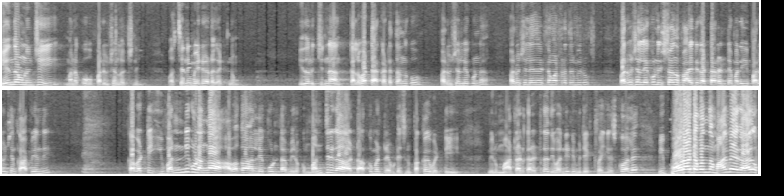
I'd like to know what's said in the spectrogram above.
కేంద్రం నుంచి మనకు పర్మిషన్లు వచ్చినాయి. వస్తేనే మేడిగడ్డ కట్టినాం. ఇదొక చిన్న కలవట్ట కట్టేందుకు పర్మిషన్ లేకుండా? పర్మిషన్ లేదని ఎట్లా మాట్లాడతారు మీరు? పర్మిషన్ లేకుండా ఇష్టంగా ప్రాజెక్ట్ కట్టారంటే మరి ఈ పర్మిషన్ కాపీ కాబట్టి ఇవన్నీ కూడా అవగాహన లేకుండా మీరు ఒక మంత్రిగా డాక్యుమెంటరీ ఎవిడెన్స్ని పక్కకు పెట్టి మీరు మాట్లాడు కరెక్ట్గా ఇవన్నిటిని మీరు రెక్టిఫై చేసుకోవాలి. మీ పోరాటం అంతా మామే కాదు.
